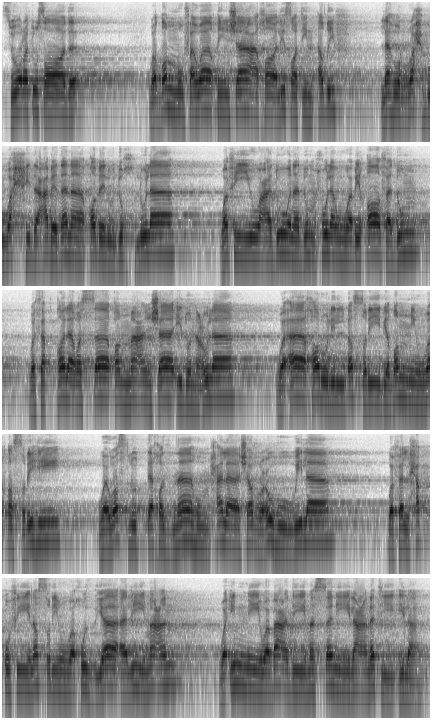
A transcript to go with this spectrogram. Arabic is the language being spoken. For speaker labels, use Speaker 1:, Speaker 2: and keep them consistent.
Speaker 1: سورة صاد. وضم فواق شاع خالصة أضف. له الرحب وحد عبدنا قبل دخللا. وفي يوعدون دم حلا وبقاف دم. وثقل والساقا معا شائد علا. وآخر للبصر بضم وقصره. ووصل اتخذناهم حلا شرعه ولا وفالحق في نصر وخذ يا لي معا وإني وبعدي مسني لعنتي إلى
